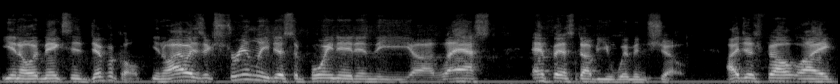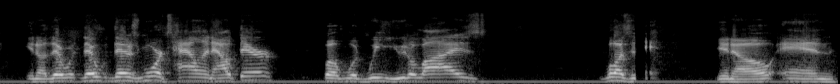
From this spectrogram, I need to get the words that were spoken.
you know, it makes it difficult. You know, I was extremely disappointed in the uh, last FSW women's show. I just felt like, you know, there, there there's more talent out there, but what we utilized wasn't it, you know, and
